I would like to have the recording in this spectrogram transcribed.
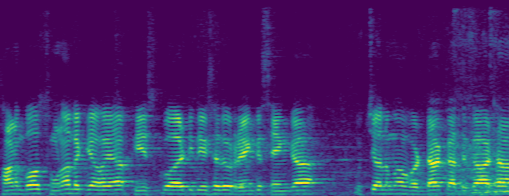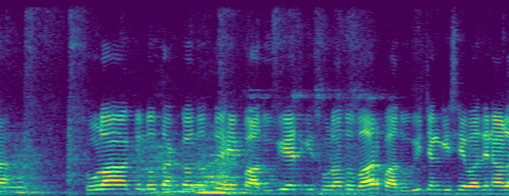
ਥਣ ਬਹੁਤ ਸੋਹਣਾ ਲੱਗਿਆ ਹੋਇਆ। ਫੇਸ ਕੁਆਲਿਟੀ ਦੇਖ ਸਕਦੇ ਹੋ, ਰਿੰਗ ਸਿੰਘ ਆ। ਉੱਚਾ ਲੰਮਾ ਵੱਡਾ ਕੱਦ ਕਾਠ ਆ 16 ਕਿਲੋ ਤੱਕ ਦੁੱਧ ਇਹ ਪਾ ਦੂਗੀ, ਐਤਕੀ 16 ਤੋਂ ਬਾਹਰ ਪਾ ਦੂਗੀ, ਚੰਗੀ ਸੇਵਾ ਦੇ ਨਾਲ।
